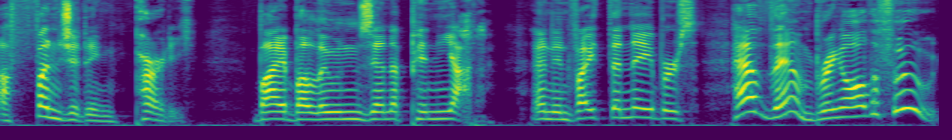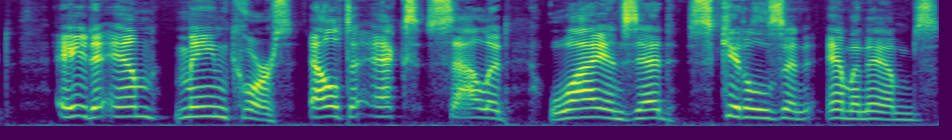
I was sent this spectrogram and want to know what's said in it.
a fungiting party. Buy balloons and a pinata and invite the neighbors. Have them bring all the food. A to M main course, L to X salad, Y and Z Skittles and M&Ms.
